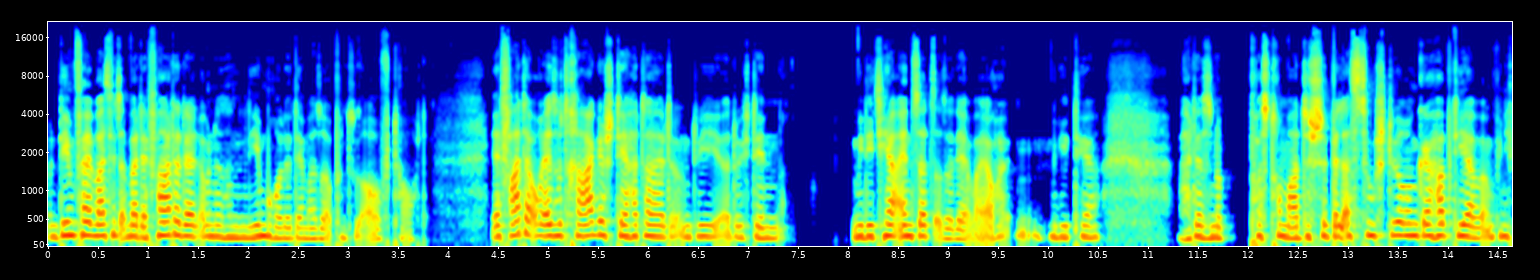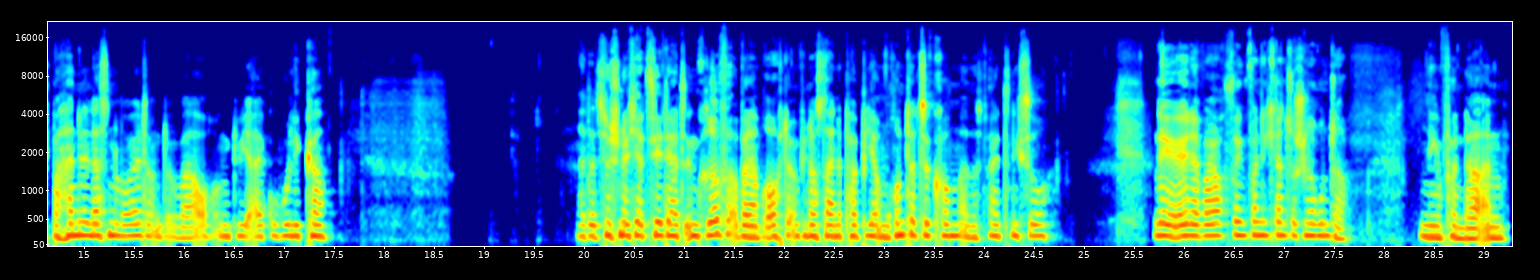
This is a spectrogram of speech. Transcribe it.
Und in dem Fall war es jetzt aber der Vater, der hat aber so eine Nebenrolle, der mal so ab und zu auftaucht. Der Vater auch eher so tragisch, der hatte halt irgendwie durch den Militäreinsatz, also der war ja auch im Militär, hat er so eine posttraumatische Belastungsstörung gehabt, die er aber irgendwie nicht behandeln lassen wollte und war auch irgendwie Alkoholiker. Hat er zwischendurch erzählt, er hat es im Griff, aber dann braucht er irgendwie noch seine Papiere, um runterzukommen. Also es war jetzt nicht so. Nee, der war auf jeden Fall nicht ganz so schnell runter. Nee, von da an.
